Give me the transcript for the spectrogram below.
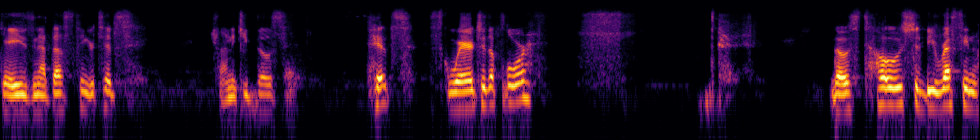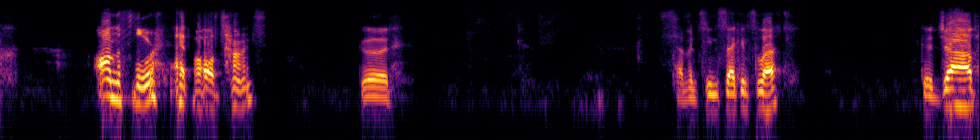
Gazing at those fingertips. Trying to keep those hips square to the floor. Those toes should be resting on the floor at all times. Good. 17 seconds left. Good job.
